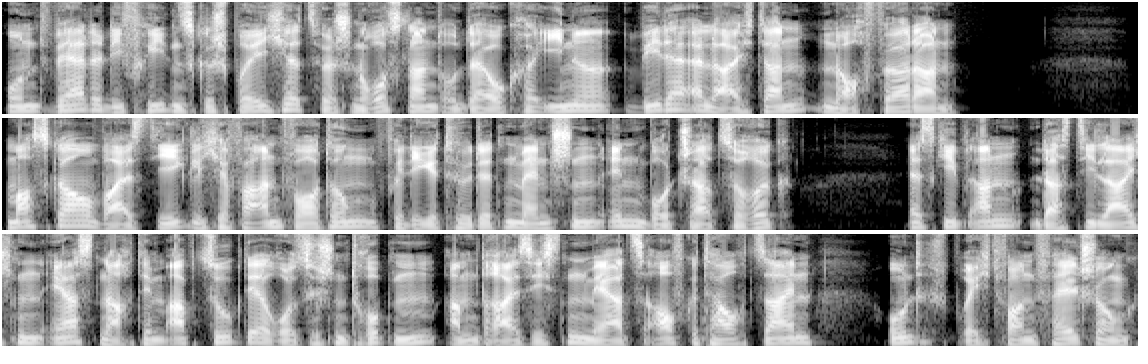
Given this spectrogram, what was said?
und werde die Friedensgespräche zwischen Russland und der Ukraine weder erleichtern noch fördern. Moskau weist jegliche Verantwortung für die getöteten Menschen in Butscha zurück. Es gibt an, dass die Leichen erst nach dem Abzug der russischen Truppen am 30. März aufgetaucht seien und spricht von Fälschung.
